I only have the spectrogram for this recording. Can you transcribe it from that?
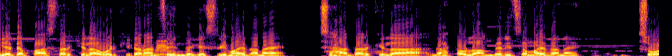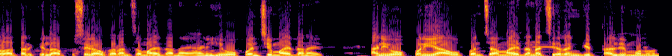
येत्या पाच तारखेला वडकीकरांचं इंदकेसरी मैदान आहे. सहा तारखेला घाटावला आंबेरीचं मैदान आहे. सोळा तारखेला पुसेगावकरांचं मैदान आहे. आणि हे ओपनचे मैदान आहेत. आणि ओपन या ओपनच्या मैदानाची रंगीत तालीम म्हणून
